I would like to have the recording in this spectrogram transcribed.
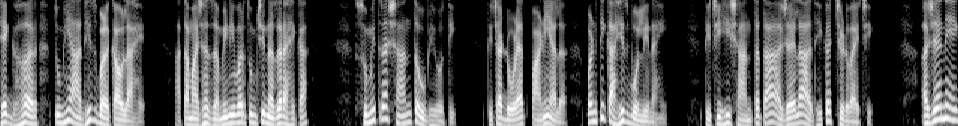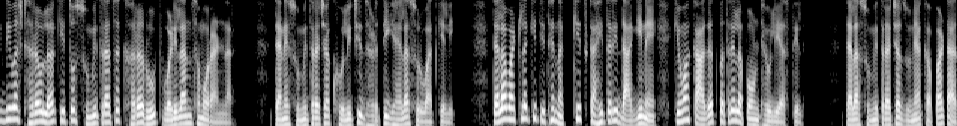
हे घर तुम्ही आधीच बळकावलं आहे. आता माझ्या जमिनीवर तुमची नजर आहे का? सुमित्रा शांत उभी होती. तिच्या डोळ्यात पाणी आलं पण ती काहीच बोलली नाही. तिची ही शांतता अजयला अधिकच चिडवायची. अजयने एक दिवस ठरवलं की तो सुमित्राचं खरं रूप वडिलांसमोर आणणार. त्याने सुमित्राच्या खोलीची झडती घ्यायला सुरुवात केली. त्याला वाटलं की तिथे नक्कीच काहीतरी दागिने किंवा कागदपत्रे लपवून ठेवली असतील. त्याला सुमित्राच्या जुन्या कपाटात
